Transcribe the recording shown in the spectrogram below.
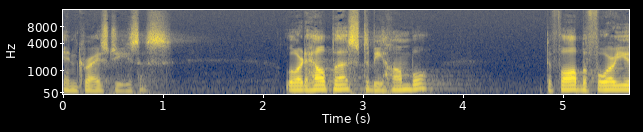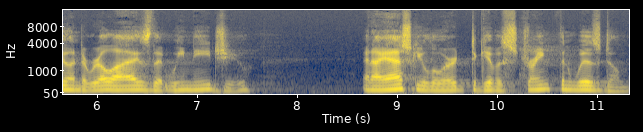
in Christ Jesus. Lord, help us to be humble, to fall before you, and to realize that we need you. And I ask you, Lord, to give us strength and wisdom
